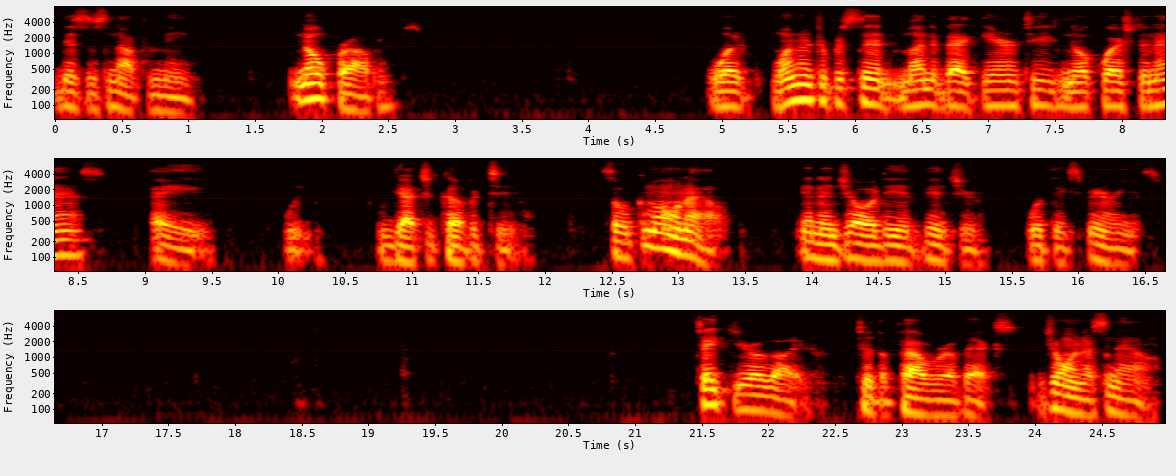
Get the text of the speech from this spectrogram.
this is not for me. No problems what 100% money back guarantee, no question asked, hey, we, we got you covered too. So come on out and enjoy the adventure with the experience. Take your life to the power of X. Join us now.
